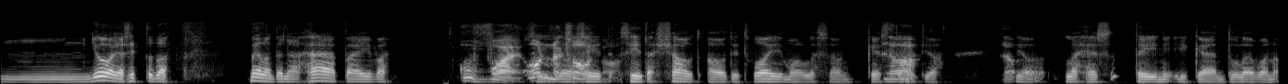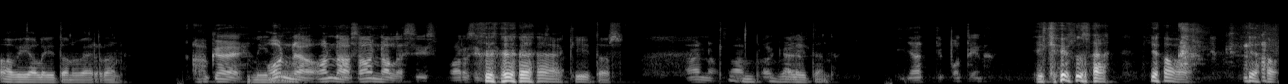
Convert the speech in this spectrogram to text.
mm, joo, ja sitten tota, meillä on tänään hääpäivä. Uh vai, onneksi siitä, olkoon. siitä shout-outit vaimolle, se on kestänyt jo, Joo. jo lähes teini-ikään tulevan avioliiton verran. Okei, Minua. onnea, onnea Sannalle siis varsinkin. Kiitos, Anna saat oikein välitän. jättipotin. Kyllä, joo, joo,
